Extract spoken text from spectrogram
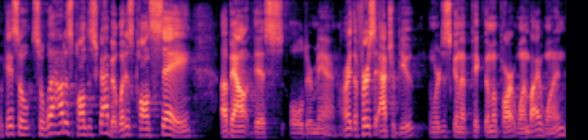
Okay, so, so how does Paul describe it? What does Paul say about this older man? All right, the first attribute, and we're just going to pick them apart one by one,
